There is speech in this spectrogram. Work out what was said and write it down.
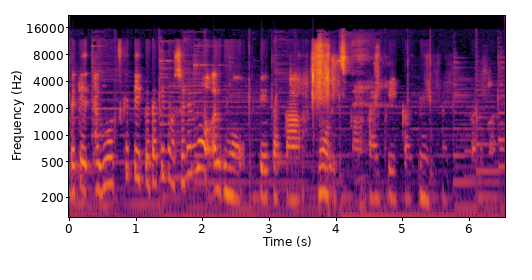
だけタグをつけていくだけでもそれもあもうデータ化の一環 IT 化、うん、IT 化とかの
